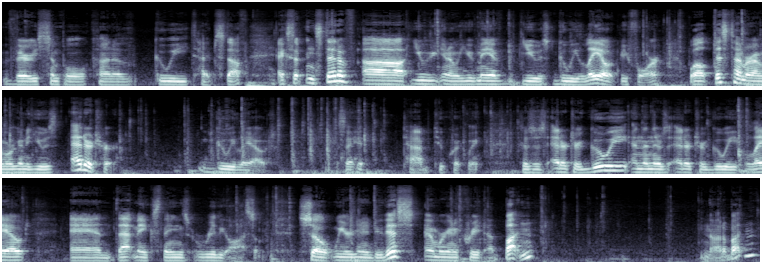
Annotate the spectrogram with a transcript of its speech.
very simple kind of GUI type stuff. Except instead of uh, you, you know, you may have used GUI layout before. Well, this time around we're going to use editor GUI layout. Guess I hit tab too quickly because there's editor GUI and then there's editor GUI layout and that makes things really awesome. So we are going to do this and we're going to create a button. Not a button.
